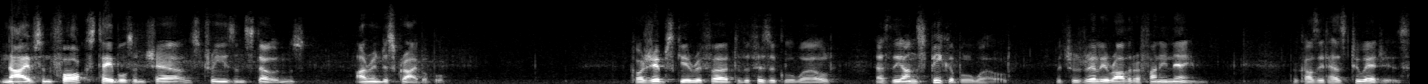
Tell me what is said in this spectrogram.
knives and forks, tables and chairs, trees and stones, are indescribable. Korzybski referred to the physical world as the unspeakable world, which was really rather a funny name because it has two edges.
